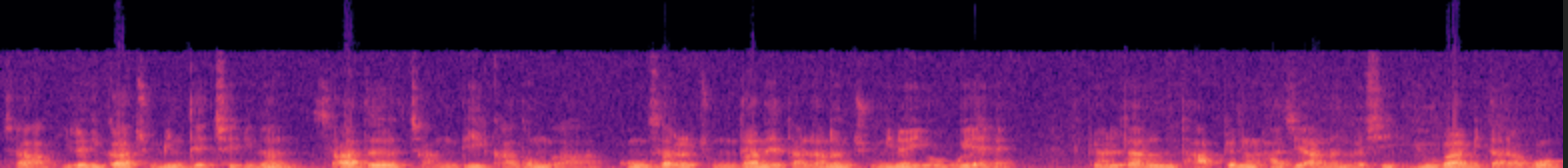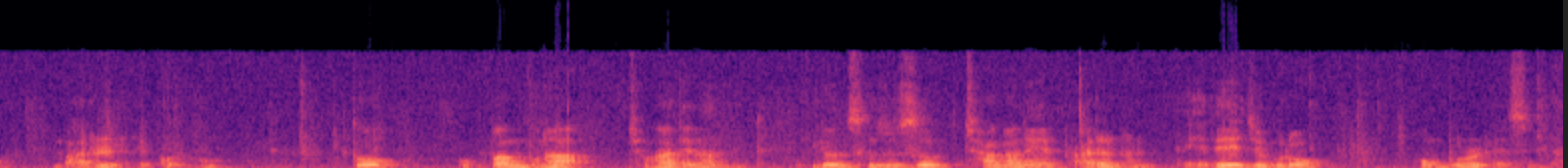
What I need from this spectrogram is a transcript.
자, 이러니까 주민 대책위는 사드 장비 가동과 공사를 중단해 달라는 주민의 요구에 별다른 답변을 하지 않는 것이 유감이다라고 말을 했고요. 또 국방부나 청와대는 이런 서주석 차관의 발언을 대대적으로 홍보를 했습니다.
